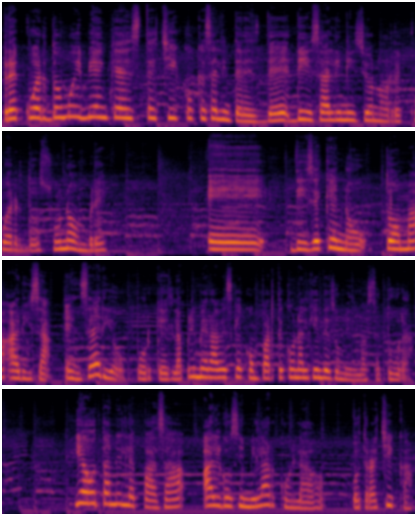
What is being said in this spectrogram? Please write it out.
Recuerdo muy bien que este chico que es el interés de Disa al inicio, no recuerdo su nombre, eh, dice que no toma a Risa en serio porque es la primera vez que comparte con alguien de su misma estatura. Y a Otani le pasa algo similar con la otra chica.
